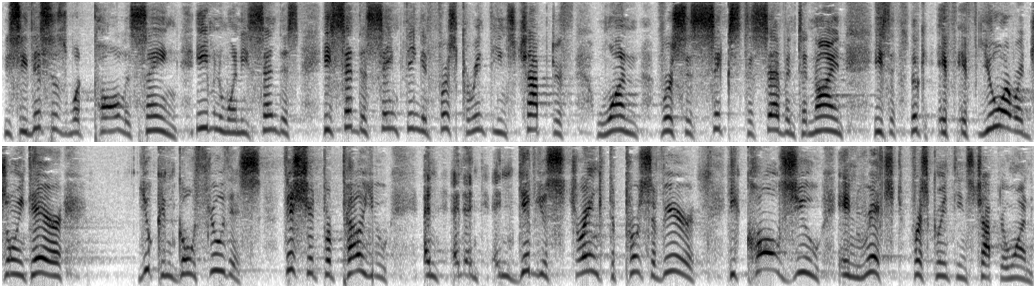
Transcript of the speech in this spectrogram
You see, this is what Paul is saying. Even when he said this, he said the same thing in 1 Corinthians chapter 1, verses 6 to 7 to 9. He said, Look, if, if you are a joint heir, you can go through this. This should propel you and, and, and, give you strength to persevere. He calls you enriched, 1 Corinthians chapter 1.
